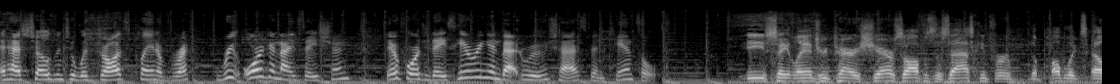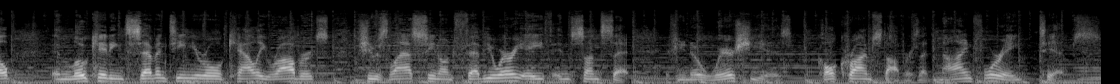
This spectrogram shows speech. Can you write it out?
it has chosen to withdraw its plan of re- reorganization. Therefore, today's hearing in Baton Rouge has been canceled. The St. Landry Parish Sheriff's Office is asking for the public's help in locating 17 year old Callie Roberts. She was last seen on February 8th in Sunset. If you know where she is, call Crime Stoppers at 948 TIPS.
